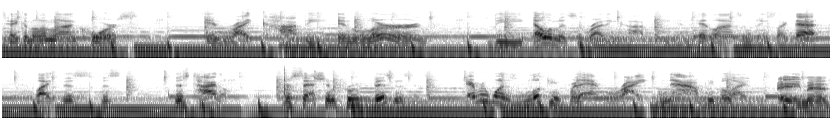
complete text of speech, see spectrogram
take an online course, and write copy and learn the elements of writing copy and headlines and things like that. Like this, this, this title, recession proof businesses everyone's looking for that right now. People like, hey man,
